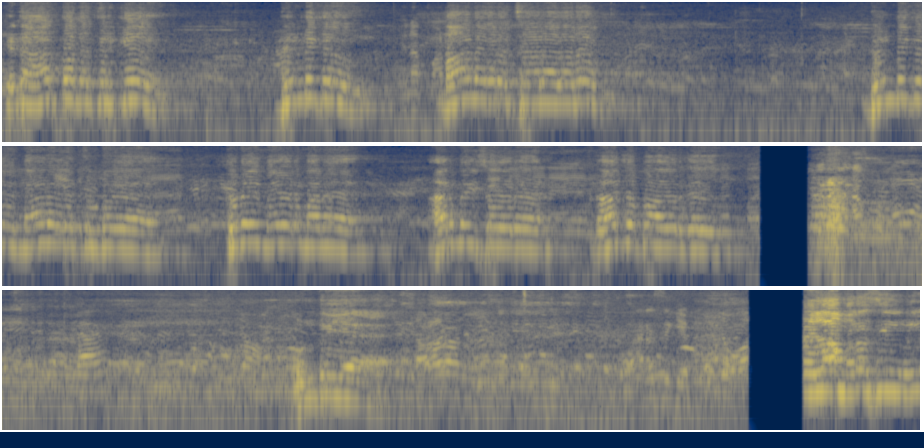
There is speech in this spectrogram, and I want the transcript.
இந்த ஆர்ப்பாட்டத்திற்கு திண்டுக்கல் மாநகர செயலாளரும் திண்டுக்கல் மாநகரத்துடைய துணை மேயருமான அருமை சகோதரர் ராஜப்பா அவர்கள். ஒன்றிய அரசுக்கு எப்போ எல்லாம் அரசியல்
